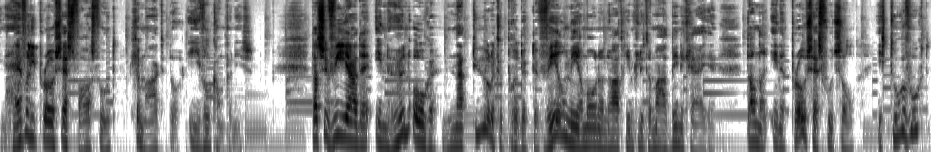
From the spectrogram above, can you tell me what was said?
in heavily processed fastfood gemaakt door evil companies. Dat ze via de in hun ogen natuurlijke producten veel meer mononatriumglutamaat binnenkrijgen dan er in het processvoedsel is toegevoegd,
